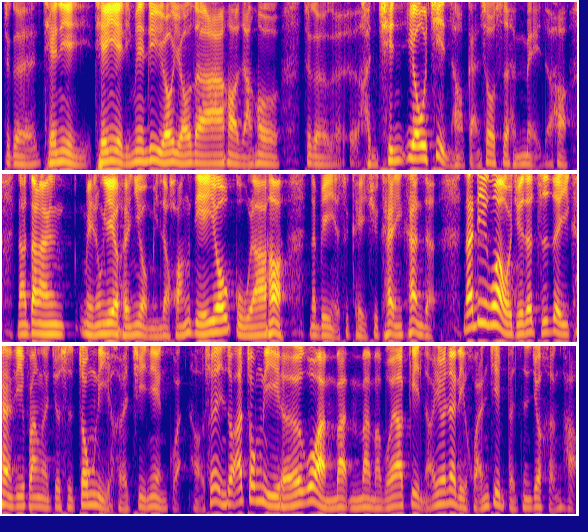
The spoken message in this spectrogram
这个田野田野里面绿油油的啊哈，然后这个很清幽静哈，感受是很美的哈。那当然美浓也有很有名的黄蝶幽谷啦哈，那边也是可以去看一看的。那另外我觉得值得一看的地方呢，就是中里河纪念馆哈。所以你说啊，中里河我唔办唔办嘛，不要紧啊，因为那。里环境本身就很好，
